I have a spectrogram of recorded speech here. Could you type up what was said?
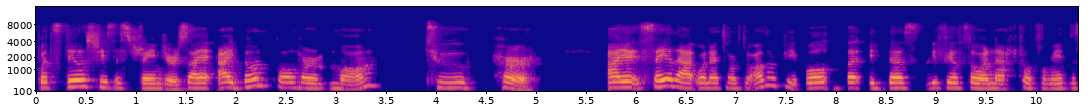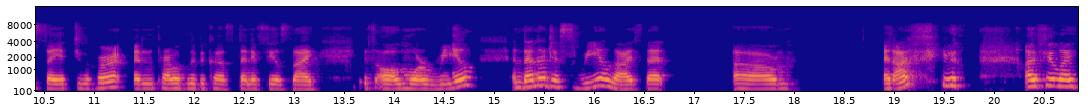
But still she's a stranger. So I, I don't call her mom to her I say that when I talk to other people, but it does it feels so unnatural for me to say it to her, and probably because then it feels like it's all more real. And then I just realized that um and I feel I feel like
